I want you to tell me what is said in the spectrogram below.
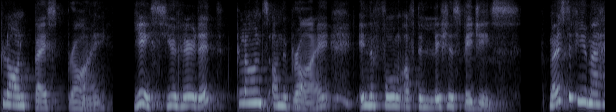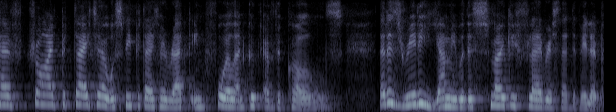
plant-based braai. Yes, you heard it, plants on the braai in the form of delicious veggies. Most of you may have tried potato or sweet potato wrapped in foil and cooked over the coals. That is really yummy with the smoky flavors that develop.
